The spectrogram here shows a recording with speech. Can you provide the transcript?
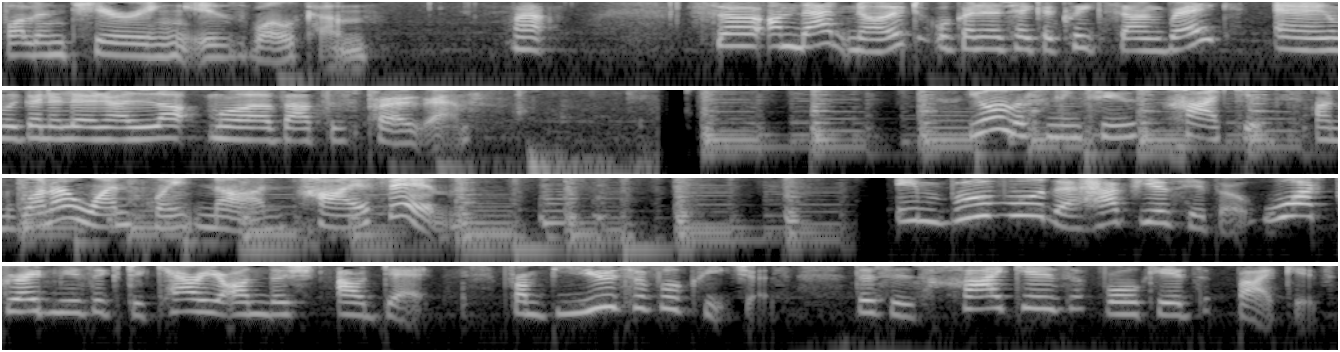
volunteering is welcome. Wow. So on that note, we're going to take a quick song break and we're going to learn a lot more about this program. You're listening to Hi Kids on 101.9 Hi FM. Imbubu the happiest hippo. What great music to carry on sh- our day. From beautiful creatures. This is Hi Kids, for Kids, by Kids.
